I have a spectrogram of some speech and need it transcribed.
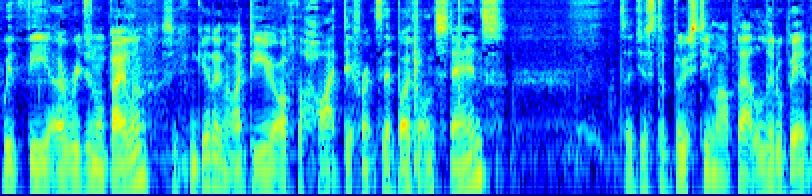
with the original Baylan, so you can get an idea of the height difference. They're both on stands. So just to boost him up that little bit.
